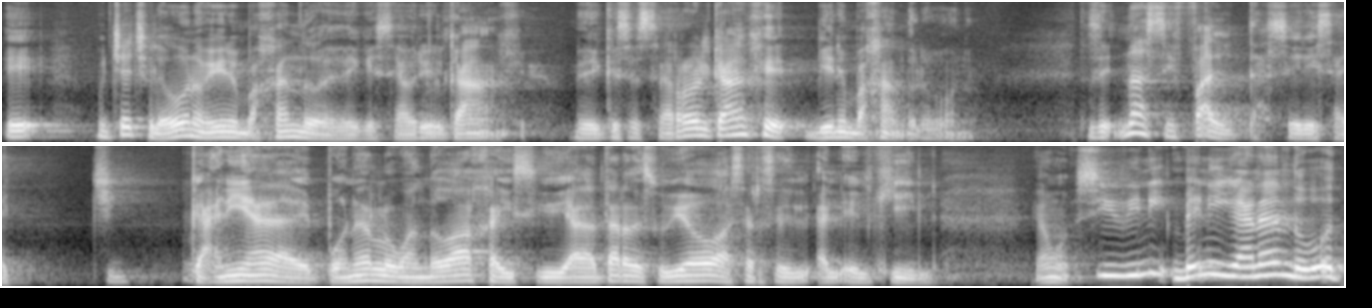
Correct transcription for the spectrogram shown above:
eh, muchachos, los bonos vienen bajando desde que se abrió el canje, desde que se cerró el canje, vienen bajando los bonos. Entonces, no hace falta hacer esa chicaneada de ponerlo cuando baja y si a la tarde subió, hacerse el, el, el kill si venís ganando, vos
